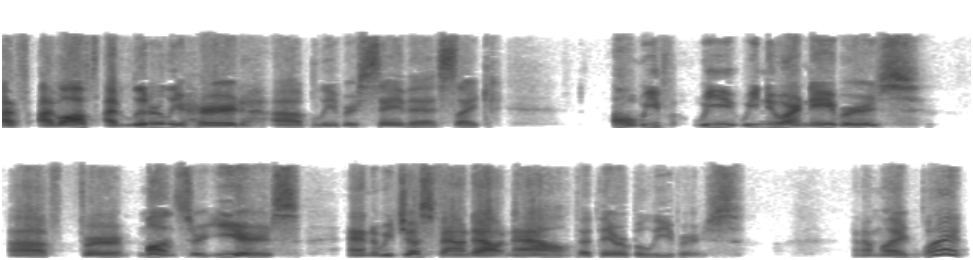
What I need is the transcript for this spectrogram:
I've I've oft, I've literally heard uh, believers say this like, "Oh, we've we we knew our neighbors uh, for months or years, and we just found out now that they were believers. And I'm like, what?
